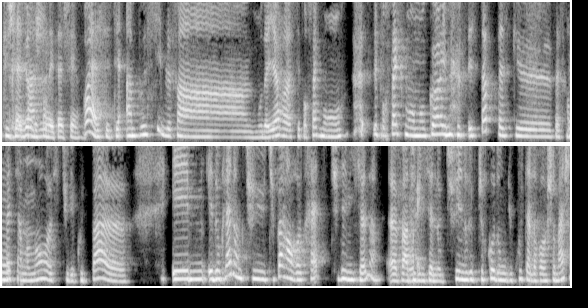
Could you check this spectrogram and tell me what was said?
que je de s'en détacher. Ouais, c'était impossible. Enfin, bon d'ailleurs, c'est pour ça que mon, c'est pour ça que mon, mon corps il m'a fait stop parce que parce qu'en mm. fait, il y a un moment euh, si tu l'écoutes pas. Euh, et, et donc là, donc tu, tu pars en retraite, tu démissionnes. Enfin, tu démissionnes. Donc tu fais une rupture co, donc du coup, tu as le droit au chômage.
